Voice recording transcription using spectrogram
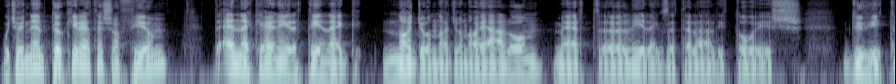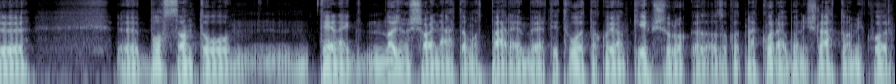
Úgyhogy nem tökéletes a film, de ennek ellenére tényleg nagyon-nagyon ajánlom, mert lélegzetelállító és dühítő bosszantó, tényleg nagyon sajnáltam ott pár embert. Itt voltak olyan képsorok, azokat már korábban is láttam, amikor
